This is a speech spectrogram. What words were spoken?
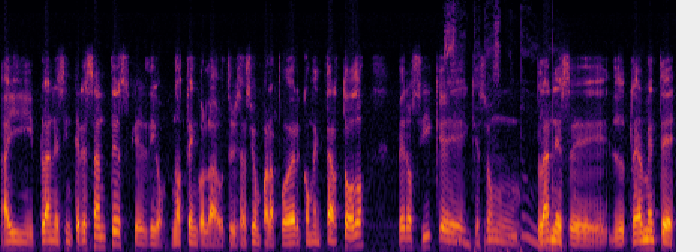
Hay planes interesantes que digo, no tengo la autorización para poder comentar todo, pero sí que, que son planes eh, realmente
